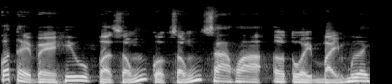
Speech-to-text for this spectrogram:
có thể về hưu và sống cuộc sống xa hoa ở tuổi 70,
